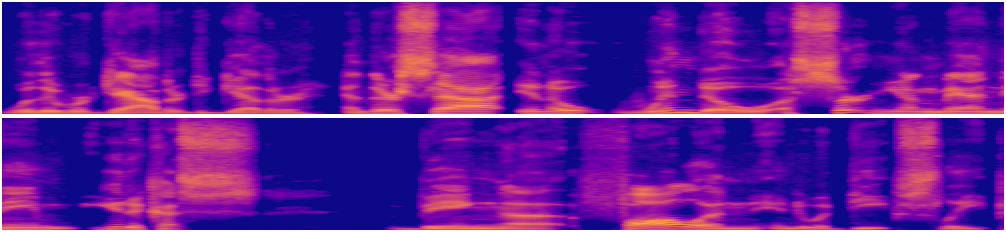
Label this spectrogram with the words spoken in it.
where they were gathered together. And there sat in a window a certain young man named Eutychus, being uh, fallen into a deep sleep.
